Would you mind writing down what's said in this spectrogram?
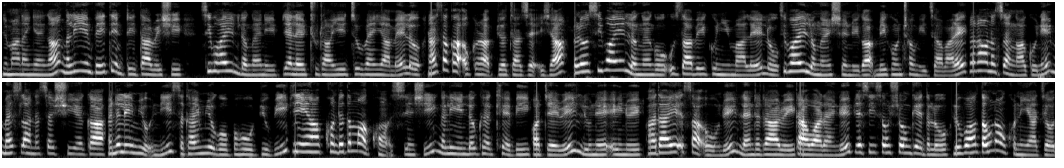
မြန်မာနိုင်ငံကငလျင်ဘေးတင်ဒေသတွေရှိစီးပွားရေးလုပ်ငန်းတွေပြည်လဲထူထောင်ရေးကြိုးပမ်းရမယ်လို့နာဆာကဥက္ကဋ္ဌပြောကြားချက်အရဘယ်လိုစီးပွားရေးလုပ်ငန်းကိုဦးစားပေးကူညီမှာလဲလို့စီးပွားရေးလုပ်ငန်းရှင်တွေကမေးခွန်းထုတ်နေကြပါတယ်2025ခုနှစ်မတ်လ28ရက်ကမန္တလေးမြို့အနီးစကိုင်းမြို့ကိုဗဟိုပြုပြီးပြင်အားခွန်တက်သမခွန်အဆင့်ရှိငလျင်လောက်ခတ်ခဲ့ပြီးဟိုတယ်တွေလူနေအိမ်တွေဘာသာရေးအဆောက်အုံတွေလန်ဒတာတွေတာဝါတိုင်တွေပျက်စီးဆုံးရှုံးခဲ့တယ်လို့လူပေါင်း3900ကျော်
